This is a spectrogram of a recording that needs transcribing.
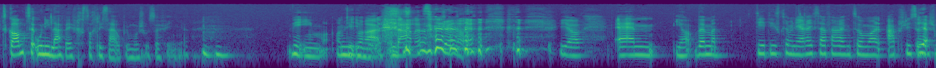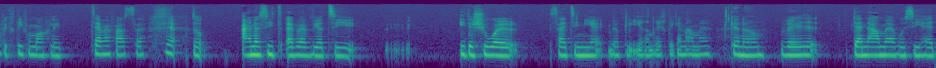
das ganze Unileben einfach so ein bisschen selber musst herausfinden Wie immer. Und Wie überall. immer. Und alles. Genau. ja. Ähm, ja, wenn wir die Diskriminierungserfahrung so mal abschließen, Ja. respektive mal ein bisschen zusammenfassen. Ja. So, einerseits eben wird sie in der Schule, sagt sie nie wirklich ihren richtigen Namen, Genau. weil der Name, wo sie hat,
